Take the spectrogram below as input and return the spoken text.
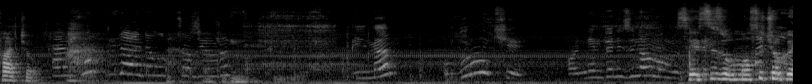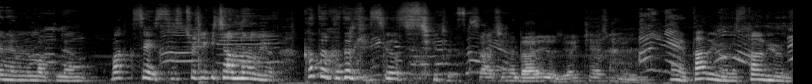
Saç o. Çok güzel davul çalıyoruz. Bilmem. Olur mu ki? Annemden izin almamız Sessiz olması çok önemli makinenin. Bak sessiz çocuk hiç anlamıyor. Kadar kadar kesiyoruz çocuğu. Saçını darıyoruz ya kesmiyoruz. He tarıyoruz tarıyoruz.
